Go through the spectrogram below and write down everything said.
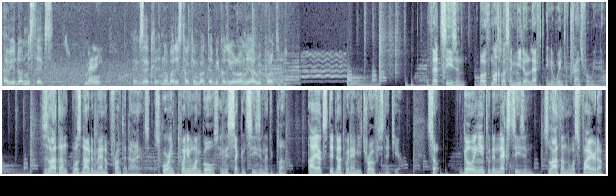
Have you done mistakes? Many. Exactly. Nobody's talking about that because you're only a reporter. That season, both Machlas and Mido left in the winter transfer window. Zlatan was now the man up front at Ajax, scoring 21 goals in his second season at the club. Ajax did not win any trophies that year. So, going into the next season, Zlatan was fired up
